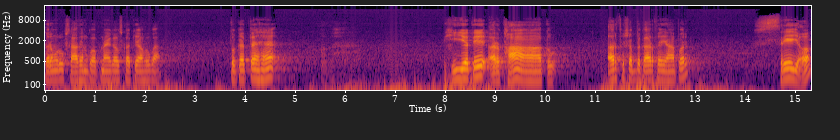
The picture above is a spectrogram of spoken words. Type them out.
कर्म रूप साधन को अपनाएगा, उसका क्या होगा? तो कहते हैं, हीयते अर्थात, अर्थ शब्द का अर्थ है यहाँ पर, श्रेय,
